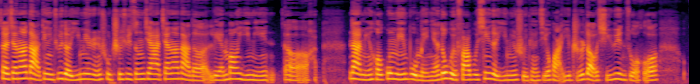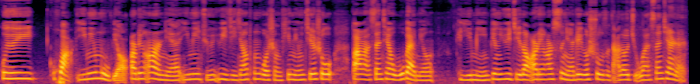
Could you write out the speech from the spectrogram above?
在加拿大定居的移民人数持续增加，加拿大的联邦移民，呃。难民和公民部每年都会发布新的移民水平计划，以指导其运作和规划移民目标。二零二二年，移民局预计将通过省提名接收八万三千五百名移民，并预计到二零二四年，这个数字达到九万三千人。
